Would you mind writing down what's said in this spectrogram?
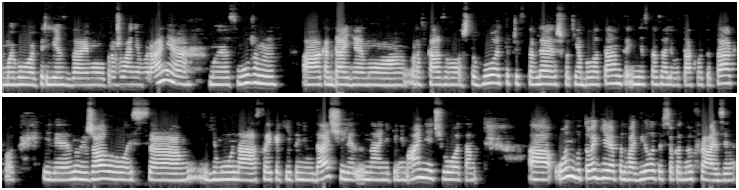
моего переезда и моего проживания в Иране мы с мужем а когда я ему рассказывала, что вот, ты представляешь, вот я была там-то, и мне сказали вот так вот и так вот, или, ну, и жаловалась э, ему на свои какие-то неудачи или на непонимание чего-то, э, он в итоге подводил это все к одной фразе.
